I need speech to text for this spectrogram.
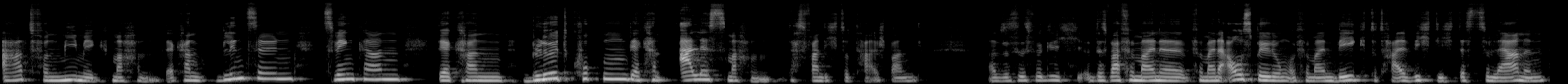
Art von Mimik machen. Der kann blinzeln, zwinkern, der kann blöd gucken, der kann alles machen. Das fand ich total spannend. Also es ist wirklich, das war für meine, für meine Ausbildung und für meinen Weg total wichtig, das zu lernen,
